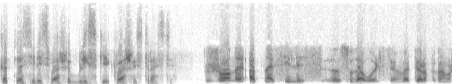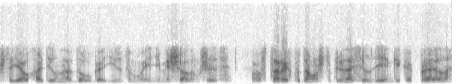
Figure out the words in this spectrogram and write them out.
относились ваши близкие к вашей страсти? Жены относились э, с удовольствием. Во-первых, потому что я уходил надолго из дома и не мешал им жить. Во-вторых, потому что приносил деньги, как правило.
